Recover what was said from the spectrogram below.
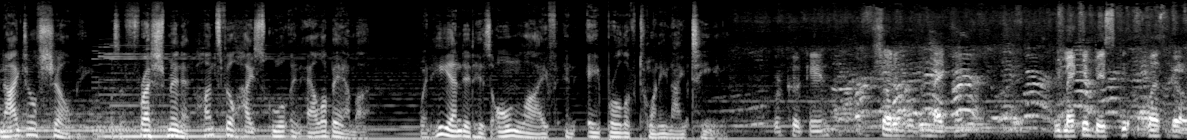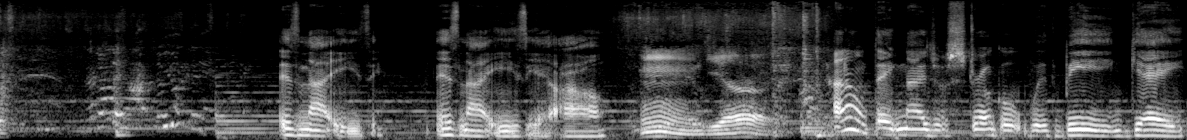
Nigel Shelby was a freshman at Huntsville High School in Alabama when he ended his own life in April of 2019. We're cooking. Show them what we're making. We making biscuits. Let's go. It's not easy. It's not easy at all. Mmm, yeah. I don't think Nigel struggled with being gay.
